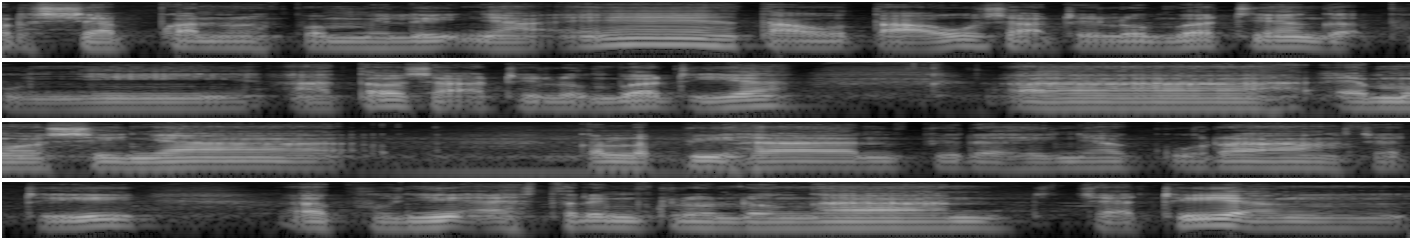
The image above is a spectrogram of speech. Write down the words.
dipersiapkan oleh pemiliknya. Eh tahu-tahu saat di lomba dia nggak bunyi atau saat di lomba dia uh, emosinya kelebihan birahinya kurang. Jadi uh, bunyi ekstrim gelondongan. Jadi yang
